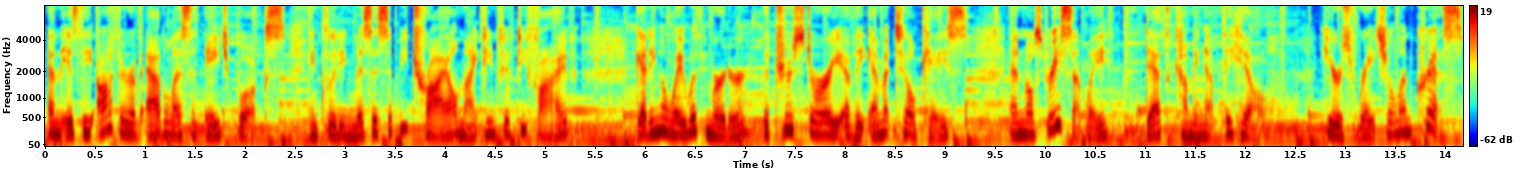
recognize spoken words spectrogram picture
and is the author of adolescent age books, including Mississippi Trial 1955, Getting Away with Murder, The True Story of the Emmett Till Case, and most recently, Death Coming Up the Hill. Here's Rachel and Chris.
